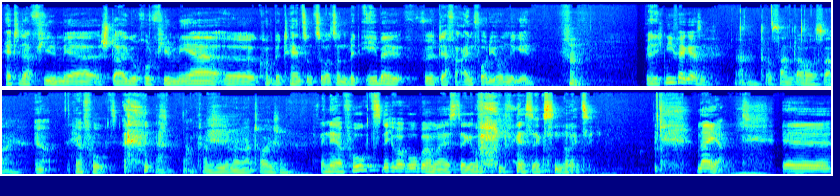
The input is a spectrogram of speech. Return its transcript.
hätte da viel mehr Steigerung und viel mehr äh, Kompetenz und sowas. Und mit Eberl wird der Verein vor die Hunde gehen. Werde ich nie vergessen. Ja, interessante Aussagen. Ja, Herr Vogts. Ja, man kann sich immer mal täuschen. Wenn der Herr Vogts nicht Europameister geworden wäre, 96. Naja, äh,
